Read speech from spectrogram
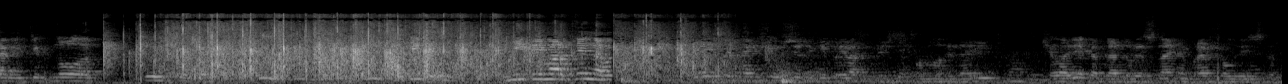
Спектакле технолог. Дмитрий Мартынов. Я еще хочу все-таки при вас при всех поблагодарить человека, который с нами прошел весь этот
